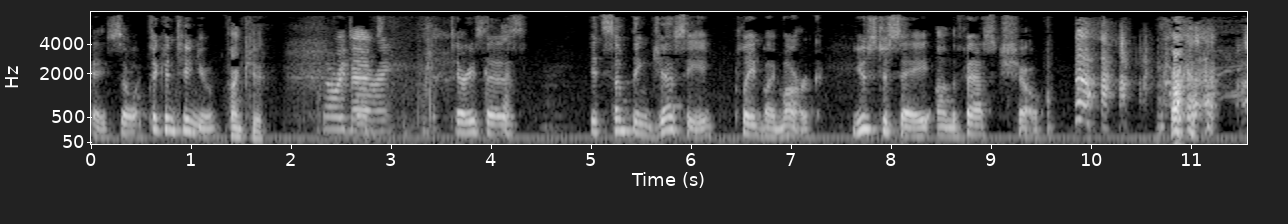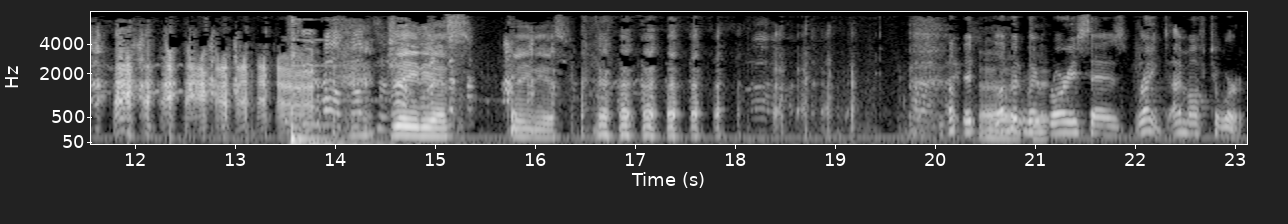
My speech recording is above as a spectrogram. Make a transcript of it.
Okay, so to continue, Thank you. Sorry, Mary. Terry says it's something Jesse, played by Mark, used to say on the Fast Show. You held on to that Genius. Genius. Love it, Oh, love it when. Rory says, "Right, I'm off to work,"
